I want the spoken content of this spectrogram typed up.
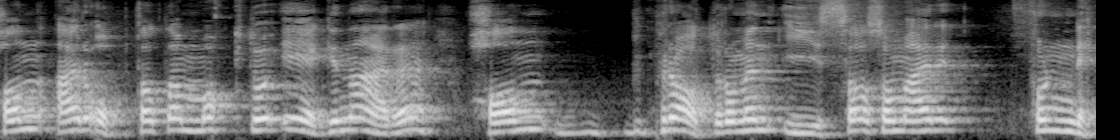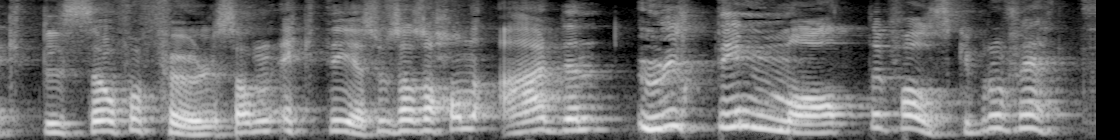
Han er opptatt av makt og egen ære. Han prater om en Isa som er fornektelse og forfølelse av den ekte Jesus. Altså, Han er den ultimate falske profet.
